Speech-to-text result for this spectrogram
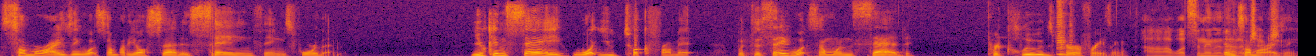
Summarizing what somebody else said is saying things for them. You can say what you took from it, but to say what someone said precludes paraphrasing Uh, what's the name of and that summarizing.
